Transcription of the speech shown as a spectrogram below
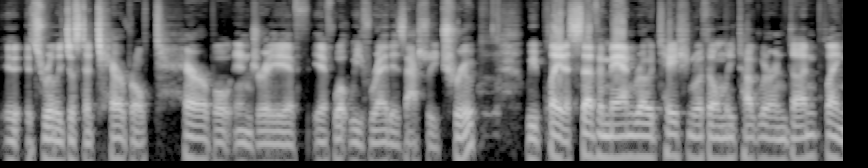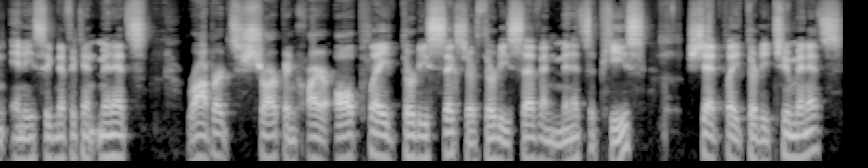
it, it's really just a terrible, terrible injury if, if what we've read is actually true. We played a seven man rotation with only Tugler and Dunn playing any significant minutes. Roberts, Sharp, and Cryer all played 36 or 37 minutes apiece. Shead played 32 minutes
